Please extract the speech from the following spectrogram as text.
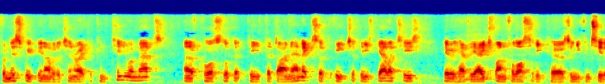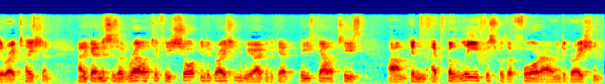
From this, we've been able to generate the continuum maps and, of course, look at the, the dynamics of each of these galaxies. Here we have the H1 velocity curves, and you can see the rotation. And again, this is a relatively short integration. We were able to get these galaxies um, in, I believe this was a four hour integration.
